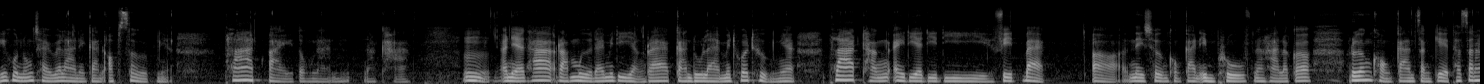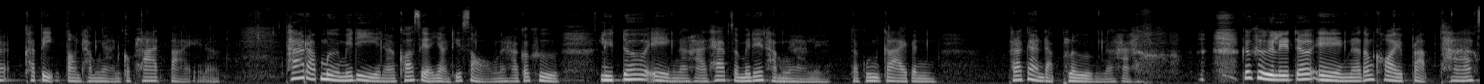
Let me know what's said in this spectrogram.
ที่คุณต้องใช้เวลาในการ observe เนี่ยพลาดไปตรงนั้นนะคะ อืมอันเนี้ยถ้ารับมือได้ไม่ดีอย่างแรกการดูแลไม่ทั่วถึงเนี่ยพลาดทั้งไอเดียดีๆ feedback ในเชิงของการ improve นะคะ แล้วก็เรื่องของการสังเกตทัศนคติตอนทำงานก็พลาดไปนะ ถ้ารับมือไม่ดีนะ ข้อเสียอย่างที่สองนะคะ ก็คือ leader เองนะคะ แทบจะไม่ได้ทำงานเลย แต่คุณกลายเป็นพนักงานดับเพลิงนะคะก็คือ leader เองนะต้องคอยปรับ task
